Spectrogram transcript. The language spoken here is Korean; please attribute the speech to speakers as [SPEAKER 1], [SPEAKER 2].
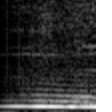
[SPEAKER 1] Ooh.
